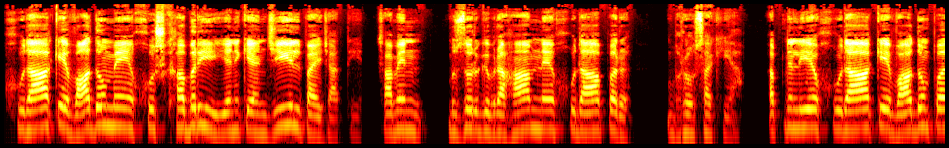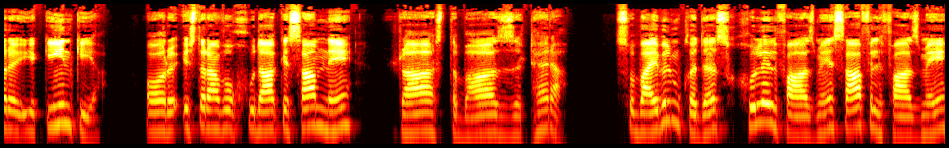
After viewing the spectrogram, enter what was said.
خدا کے وعدوں میں خوشخبری یعنی کہ انجیل پائی جاتی ہے۔ سامن بزرگ ابراہم نے خدا پر بھروسہ کیا، اپنے لیے خدا کے وعدوں پر یقین کیا اور اس طرح وہ خدا کے سامنے راست باز ٹھہرا۔ سو بائبل مقدس کھلے الفاظ میں، صاف الفاظ میں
